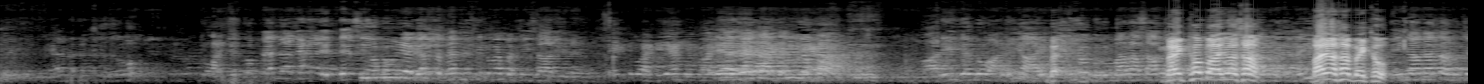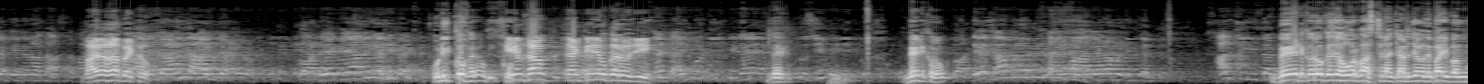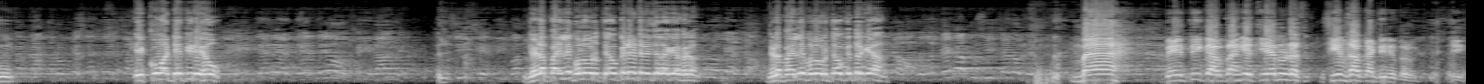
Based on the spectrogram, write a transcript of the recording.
ਬੈਠੋ ਬਾਜਵਾ ਸਾਹਿਬ ਬਾਜਵਾ ਸਾਹਿਬ ਬੈਠੋ ਬਾਜਵਾ ਸਾਹਿਬ ਬੈਠੋ ਉਡੀਕੋ ਫਿਰ ਉਡੀਕੋ ਸੀਐਮ ਸਾਹਿਬ ਕੰਟੀਨਿਊ ਕਰੋ ਜੀ ਵੇਟ ਵੇਟ ਕਰੋ ਵੇਟ ਕਰੋ ਕਿਸੇ ਹੋਰ ਬੱਸ 'ਚ ਨਾ ਚੜ ਜਾਓ ਉਹਦੇ ਭਾਈ ਵਾਂਗੂ ਇੱਕੋ ਅੱਡੇ ਤੇ ਹੀ ਰਹੋ ਜਿਹੜਾ ਪਹਿਲੇ ਫਲੋਰ ਤੇ ਉਹ ਕਿਹੜੇ ਅੱਡੇ ਚਲਾ ਗਿਆ ਫਿਰ? ਜਿਹੜਾ ਪਹਿਲੇ ਫਲੋਰ ਤੇ ਉਹ ਕਿੱਧਰ ਗਿਆ? ਮੈਂ ਬੇਨਤੀ ਕਰਦਾ ਕਿ ਚੇਅਰ ਨੂੰ ਸੀਐਮ ਸਾਹਿਬ ਕੰਟੀਨਿਊ ਕਰੋ ਜੀ।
